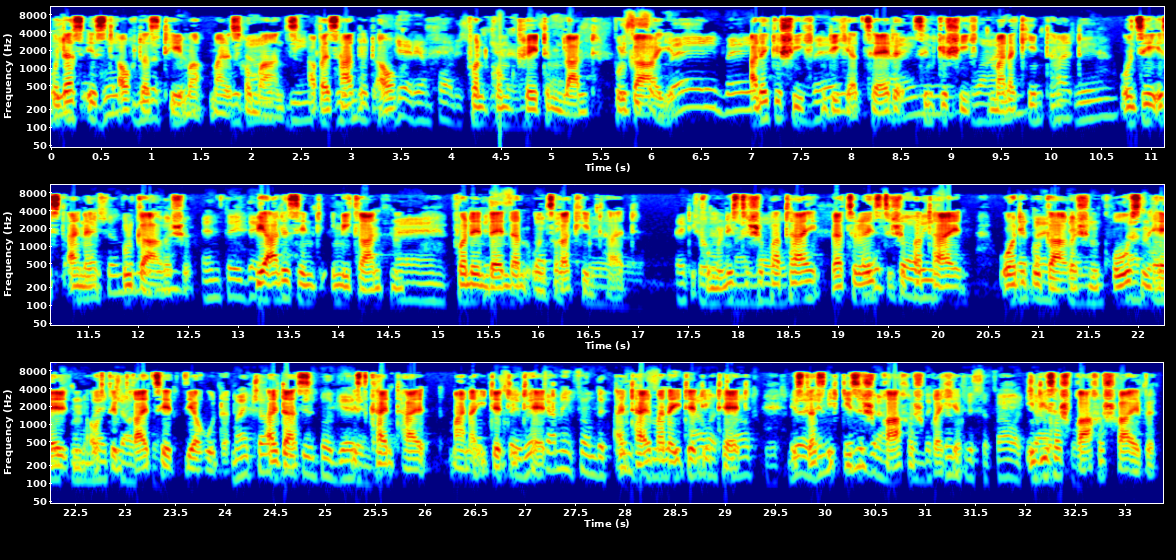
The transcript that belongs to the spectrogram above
Und das ist auch das Thema meines Romans. Aber es handelt auch von konkretem Land, Bulgarien. Alle Geschichten, die ich erzähle, sind Geschichten meiner Kindheit und sie ist eine bulgarische. Wir alle sind Immigranten von den Ländern unserer Kindheit. Die kommunistische Partei, nationalistische Parteien oder die bulgarischen großen Helden aus dem 13. Jahrhundert. All das ist kein Teil meiner Identität. Ein Teil meiner Identität ist, dass ich diese Sprache spreche, in dieser Sprache schreibe.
